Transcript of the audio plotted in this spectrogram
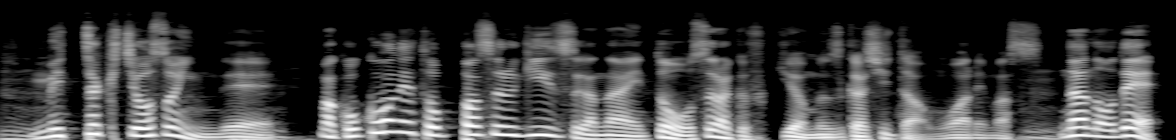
うんめちゃくちゃ遅いんで、うんまあ、ここをね、突破する技術がないと、おそらく普及は難しいとは思われます。うんなので、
